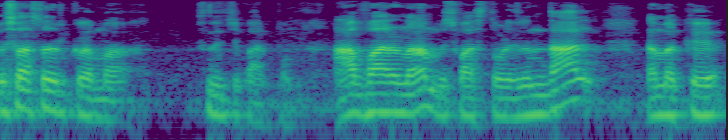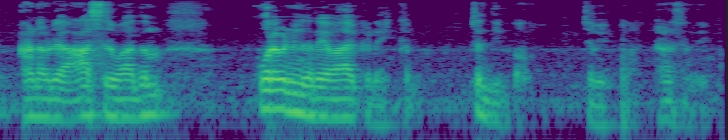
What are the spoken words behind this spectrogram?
விசுவாசம் இருக்கிறோமா? சிந்திச்சு பார்ப்போம். அவ்வாறு நாம் விசுவாசத்தோடு இருந்தால் நமக்கு ஆண்டவருடைய ஆசீர்வாதம் குறைவின் நிறைவாக கிடைக்கும். சந்திப்போம். ஜபிப்போம். நான் சந்திப்போம்.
